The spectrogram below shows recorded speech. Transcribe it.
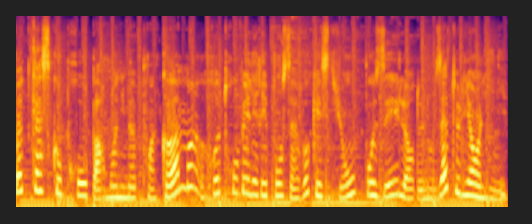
Podcast CoPro par monimmeuble.com, retrouvez les réponses à vos questions posées lors de nos ateliers en ligne.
